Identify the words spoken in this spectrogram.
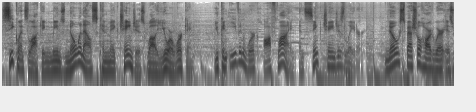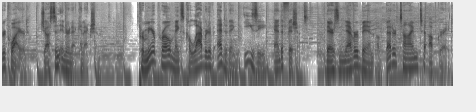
Sequence locking means no one else can make changes while you're working. You can even work offline and sync changes later. No special hardware is required, just an internet connection. Premiere Pro makes collaborative editing easy and efficient. There's never been a better time to upgrade.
